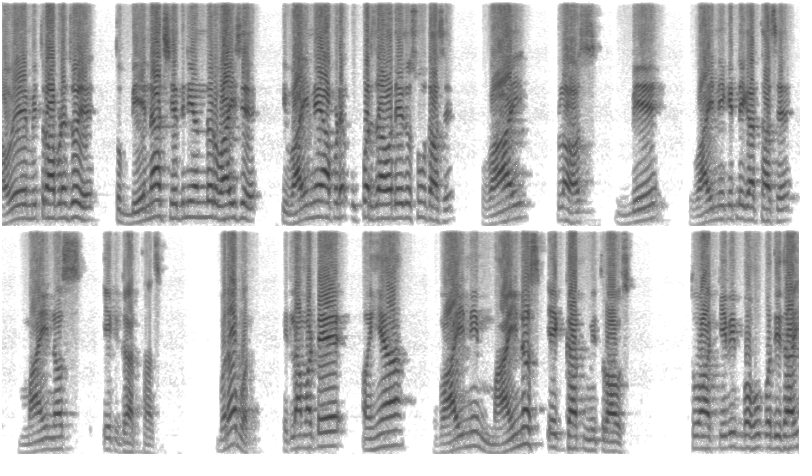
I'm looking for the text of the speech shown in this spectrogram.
હવે મિત્રો આપણે જોઈએ, તો બે ના છેદની અંદર વાય છે. કે વાય ને આપણે ઉપર જવા દઈએ તો શું થશે? વાય પ્લસ બે વાયની કેટલી ઘાત થશે? માઇનસ એક ઘાત થશે. બરાબર? એટલા માટે અહીંયા વાયની માઇનસ એક ઘાત મિત્રો આવશે. તો આ કેવી બહુપદી થાય?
